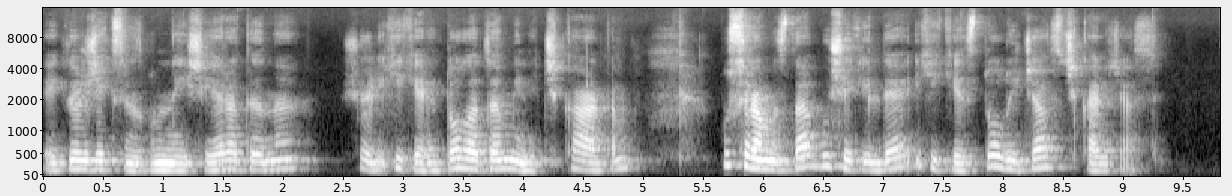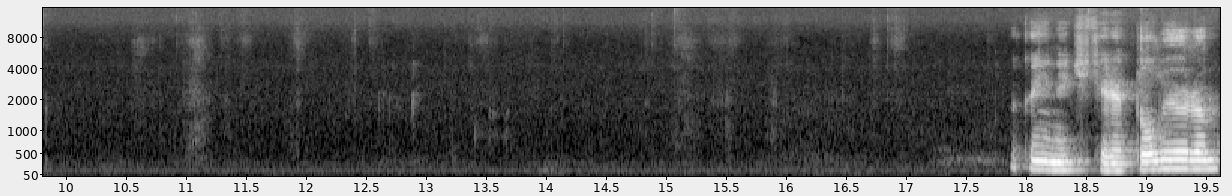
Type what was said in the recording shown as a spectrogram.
e, göreceksiniz bunun ne işe yaradığını. Şöyle iki kere doladım yine çıkardım. Bu sıramızda bu şekilde iki kez dolayacağız çıkaracağız. Bakın yine iki kere doluyorum.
